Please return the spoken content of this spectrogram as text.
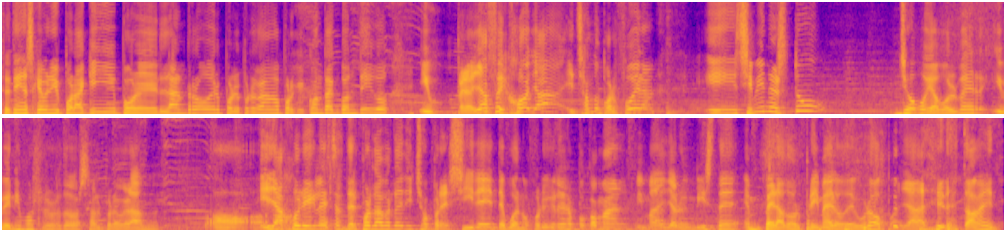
te tienes que venir por aquí, por el Land Rover, por el programa, porque contan contigo. Y, pero ya Feijóo ya echando por fuera. Y si vienes tú, yo voy a volver y venimos los dos al programa. Y ya Julio Iglesias, después de haberle dicho presidente, bueno, Julio Iglesias un poco mal, mi madre ya lo inviste emperador primero de Europa, ya directamente.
